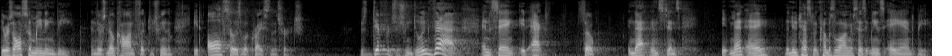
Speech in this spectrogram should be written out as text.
there is also meaning B, and there's no conflict between them. It also is about Christ and the church. There's a difference between doing that and saying it acts. So, in that instance, it meant A. The New Testament comes along and says it means A and B.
